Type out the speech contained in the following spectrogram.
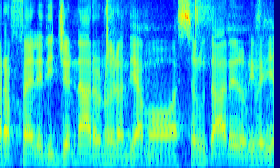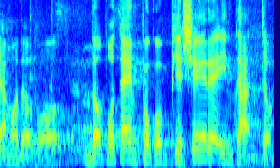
Raffaele Di Gennaro, noi lo andiamo a salutare, lo rivediamo dopo, dopo tempo con piacere. Intanto,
